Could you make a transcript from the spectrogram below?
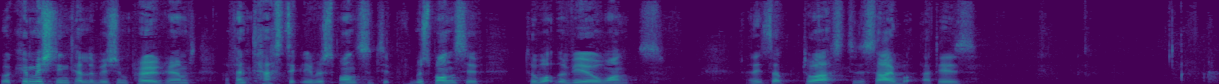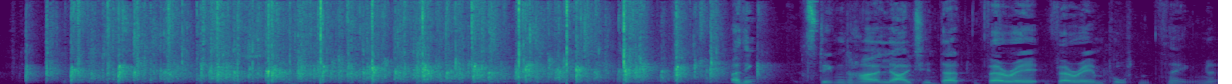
who are commissioning television programs are fantastically responsive, responsive to what the viewer wants. And it's up to us to decide what that is. I think Stephen highlighted that very, very important thing.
